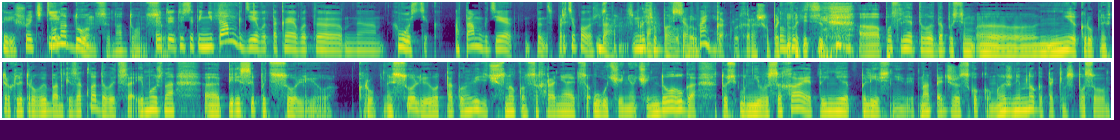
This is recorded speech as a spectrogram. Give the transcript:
корешочки. Ну, на донце, на донце. Это, то есть это не там, где вот такая вот э, э хвостик, а там, где с противоположной да, стороны. с противоположной. Да, как вы хорошо понимаете. А после этого, допустим, э, не крупный в трехлитровые банки закладывается, и можно э, пересыпать солью крупной солью. И вот в таком виде чеснок он сохраняется очень-очень долго. То есть он не высыхает и не плесневеет. Но опять же, сколько? Мы же немного таким способом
